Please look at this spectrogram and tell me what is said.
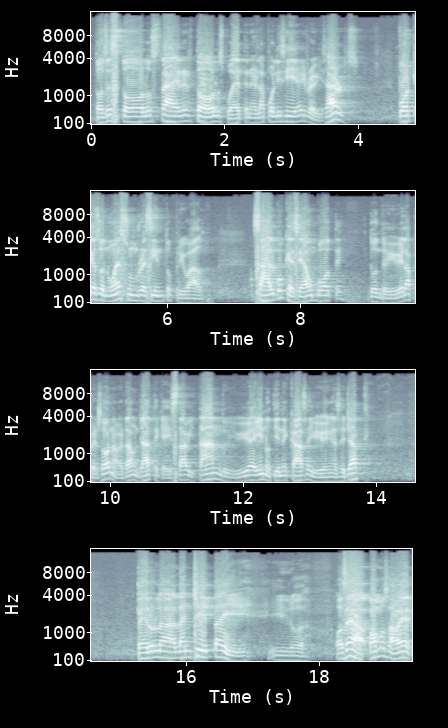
Entonces todos los trailers, todos los puede tener la policía y revisarlos, porque eso no es un recinto privado, salvo que sea un bote donde vive la persona, ¿verdad? Un yate que ahí está habitando y vive ahí, no tiene casa y vive en ese yate pero la lanchita y, lo, o sea, vamos a ver,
